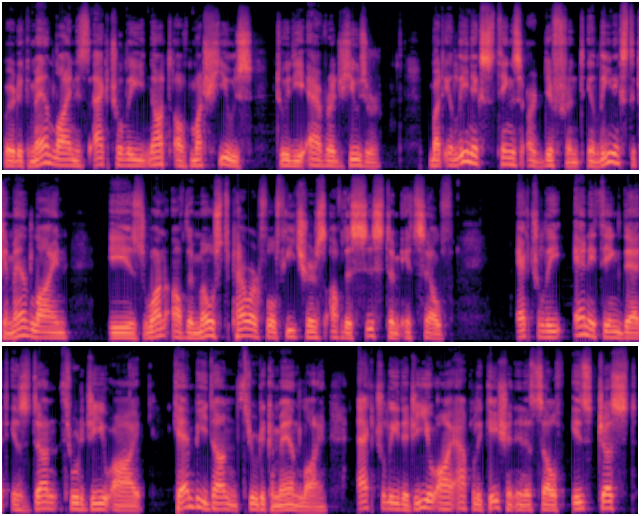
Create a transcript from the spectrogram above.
where the command line is actually not of much use to the average user. But in Linux, things are different. In Linux, the command line is one of the most powerful features of the system itself actually anything that is done through the GUI can be done through the command line. Actually, the GUI application in itself is just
